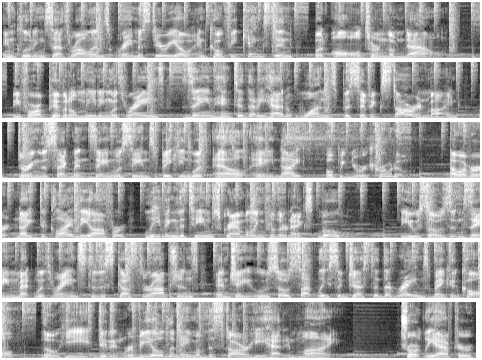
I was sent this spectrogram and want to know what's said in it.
including Seth Rollins, Rey Mysterio, and Kofi Kingston, but all turned them down. Before a pivotal meeting with Reigns, Zayn hinted that he had one specific star in mind. During the segment, Zayn was seen speaking with LA Knight, hoping to recruit him. However, Knight declined the offer, leaving the team scrambling for their next move. The Usos and Zayn met with Reigns to discuss their options, and Jey Uso subtly suggested that Reigns make a call, though he didn't reveal the name of the star he had in mind. Shortly after,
